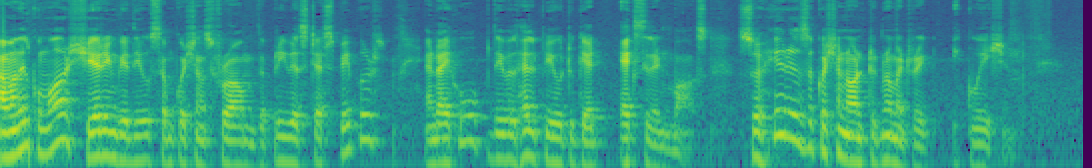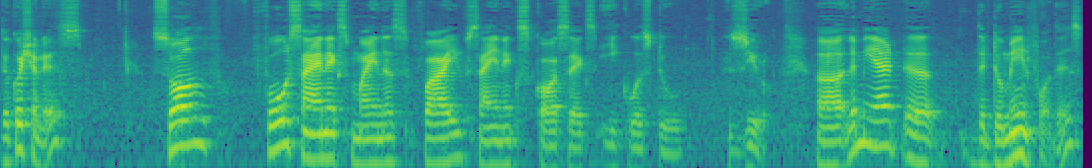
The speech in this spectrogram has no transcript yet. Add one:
I'm Anil Kumar sharing with you some questions from the previous test papers and I hope they will help you to get excellent marks. So here is a question on trigonometric equation. The question is solve 4 sin x minus 5 sin x cos x equals to 0. Uh, let me add uh, the domain for this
